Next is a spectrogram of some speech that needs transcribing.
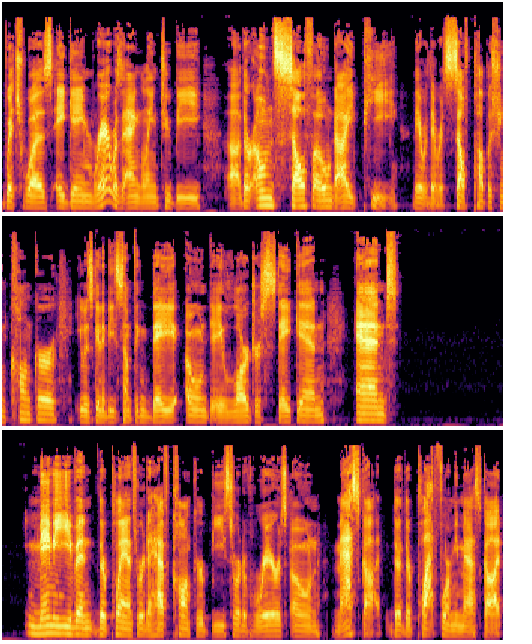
which was a game Rare was angling to be uh, their own self-owned IP. They were they were self-publishing Conker. It was going to be something they owned a larger stake in, and maybe even their plans were to have Conker be sort of Rare's own mascot, their their platforming mascot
